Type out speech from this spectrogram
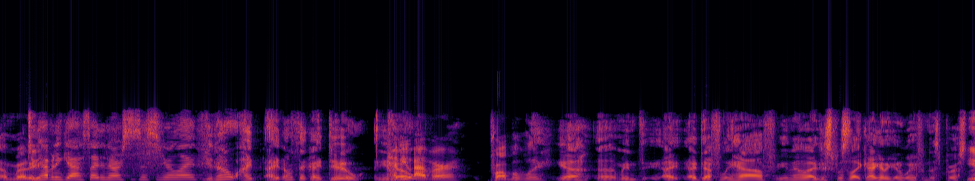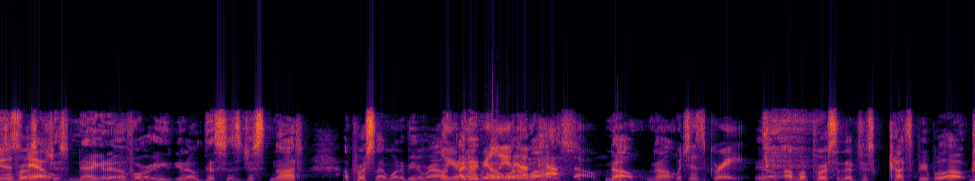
I'm ready. Do you have any gaslighting narcissists in your life? You know, I, I don't think I do. You have know, you ever? Probably, yeah. Uh, I mean, I, I definitely have. You know, I just was like, I got to get away from this person. You this just person's knew. just negative, or he, you know, this is just not a person I want to be around. Well, you're I didn't really know what an it empath, was. though. No, no. Which is great. you know, I'm a person that just cuts people out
